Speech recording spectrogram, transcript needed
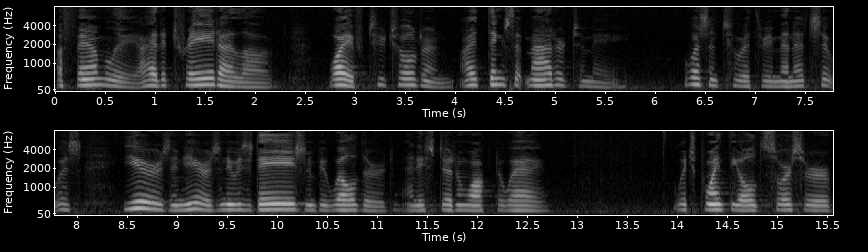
a family. I had a trade I loved, wife, two children. I had things that mattered to me. It wasn't two or three minutes. It was years and years, and he was dazed and bewildered, and he stood and walked away. At which point the old sorcerer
